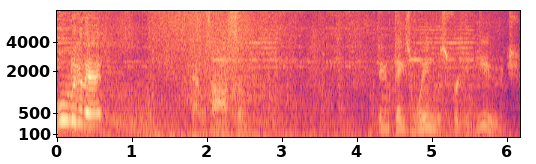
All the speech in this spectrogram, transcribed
Ooh, look at that. That was awesome. Damn thing's wing was freaking huge.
